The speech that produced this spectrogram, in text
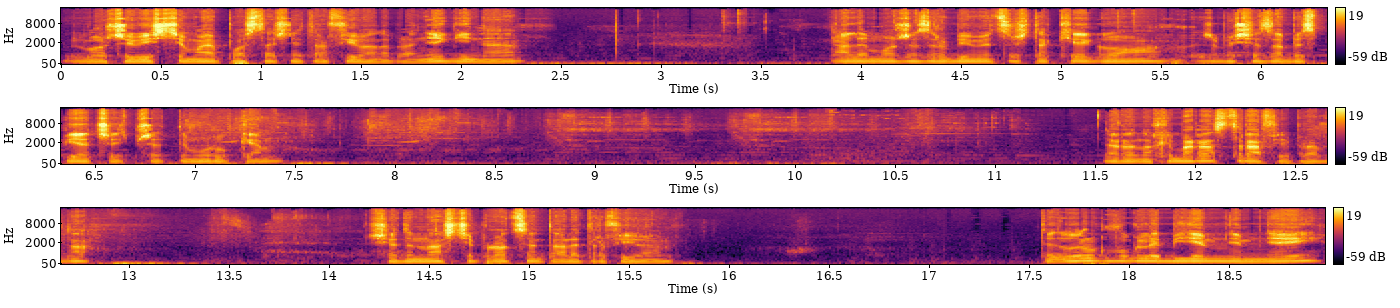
Bo oczywiście moja postać nie trafiła, dobra, nie ginę. Ale może zrobimy coś takiego, żeby się zabezpieczyć przed tym urukiem. Dobra, no chyba raz trafię, prawda? 17%, ale trafiłem. Ten uruk w ogóle bije mnie mniej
